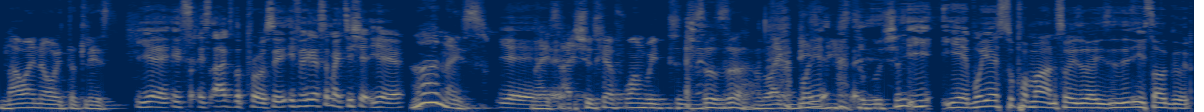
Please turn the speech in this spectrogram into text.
now I know it at least. Yeah, it's it's ask the pro. So if you can see my t-shirt here. Ah, nice. Yeah, nice. I should have one with the, the like this yeah, solution. Yeah, but you're Superman, so it's it's, it's all good.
